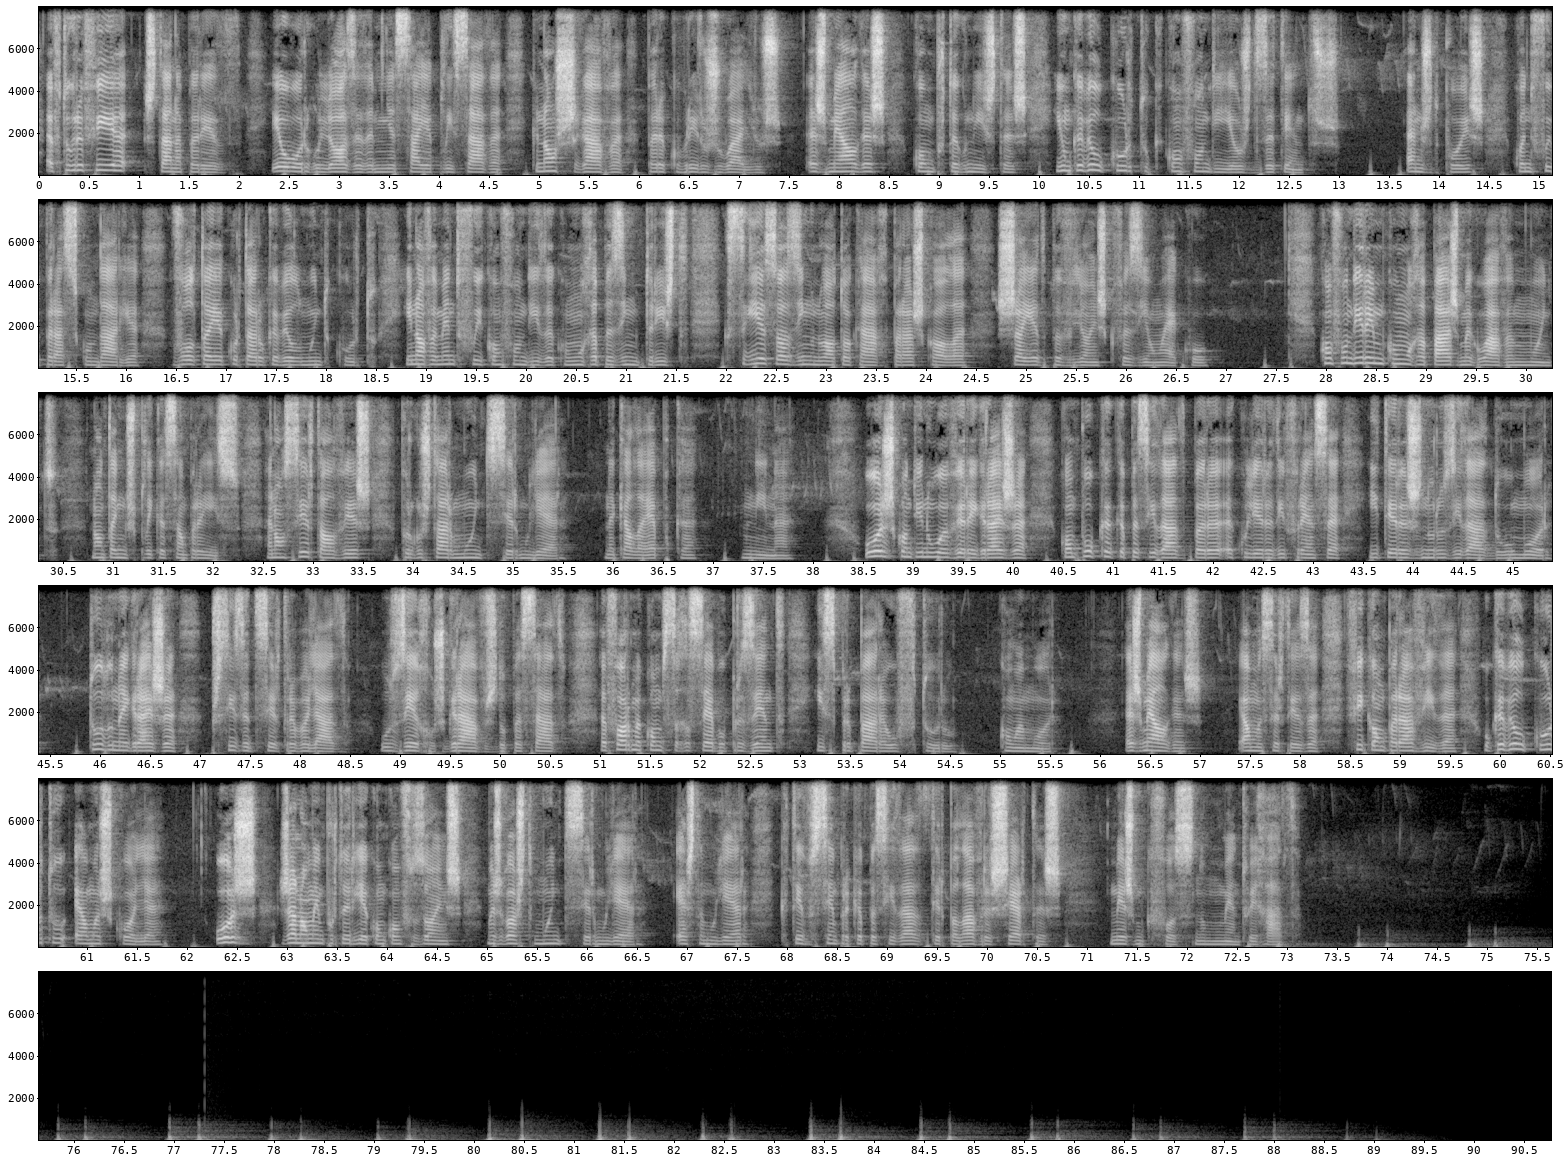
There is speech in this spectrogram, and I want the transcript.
A fotografia está na parede. Eu orgulhosa da minha saia plissada que não chegava para cobrir os joelhos, as melgas como protagonistas e um cabelo curto que confundia os desatentos. Anos depois, quando fui para a secundária, voltei a cortar o cabelo muito curto e novamente fui confundida com um rapazinho triste que seguia sozinho no autocarro para a escola, cheia de pavilhões que faziam eco. Confundirem-me com um rapaz magoava-me muito. Não tenho explicação para isso, a não ser talvez por gostar muito de ser mulher. Naquela época, menina. Hoje continuo a ver a Igreja com pouca capacidade para acolher a diferença e ter a generosidade do humor. Tudo na Igreja precisa de ser trabalhado. Os erros graves do passado, a forma como se recebe o presente e se prepara o futuro, com amor. As melgas, é uma certeza, ficam para a vida. O cabelo curto é uma escolha. Hoje já não me importaria com confusões, mas gosto muito de ser mulher esta mulher que teve sempre a capacidade de ter palavras certas, mesmo que fosse no momento errado.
